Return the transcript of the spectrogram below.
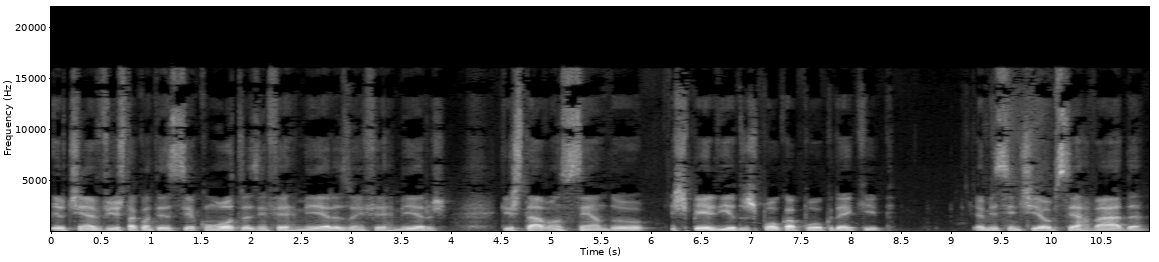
eu tinha visto acontecer com outras enfermeiras ou enfermeiros que estavam sendo expelidos pouco a pouco da equipe. Eu me sentia observada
